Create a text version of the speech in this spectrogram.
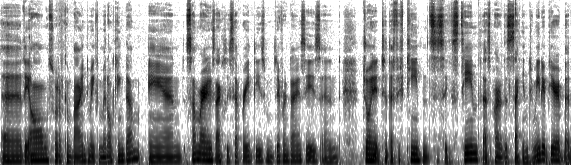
uh, they all sort of combine to make the Middle Kingdom, and some writers actually separate these from different dynasties and join it to the 15th and 16th as part of the second intermediate period, but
